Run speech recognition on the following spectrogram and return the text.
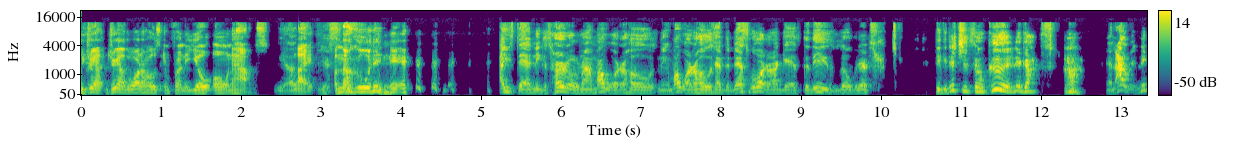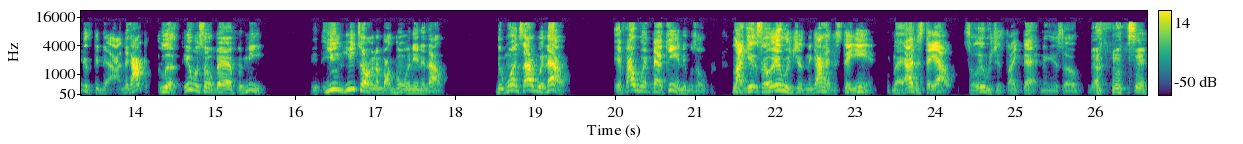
You drink, drink out the water hose in front of your own house. Yeah, like yes. I'm not going in there. I used to have niggas hurdle around my water hose. Nigga, my water hose had the best water, I guess, because these was over there. nigga, this shit's so good, nigga. Ah. And I niggas could nigga, I, look, it was so bad for me. You he talking about going in and out. The once I went out, if I went back in, it was over. Like it, so it was just nigga, I had to stay in. Like I had to stay out. So it was just like that, nigga. So that's what I'm saying.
